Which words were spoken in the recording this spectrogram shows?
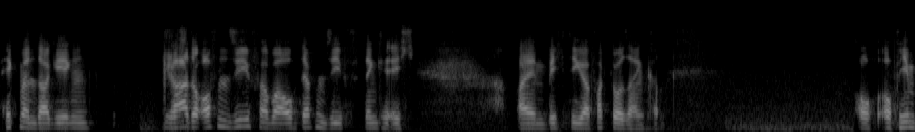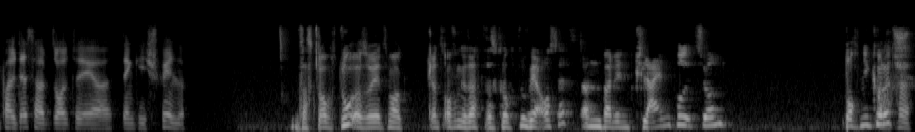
Hickman dagegen gerade offensiv, aber auch defensiv, denke ich, ein wichtiger Faktor sein kann. Auch auf jeden Fall deshalb sollte er, denke ich, spielen. Was glaubst du, also jetzt mal ganz offen gesagt, was glaubst du, wer aussetzt dann bei den kleinen Positionen? Doch Nikolic? Ach,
